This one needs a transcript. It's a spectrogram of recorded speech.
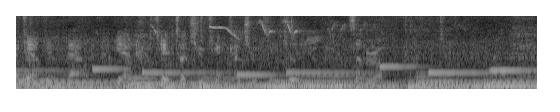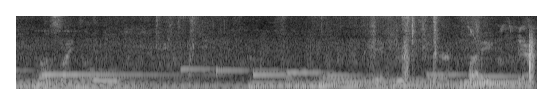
I can't get it down. Again, can't touch you, can't cut you, can't kill you, etc. It's like the whole. Again, you're in a fight. Yeah.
